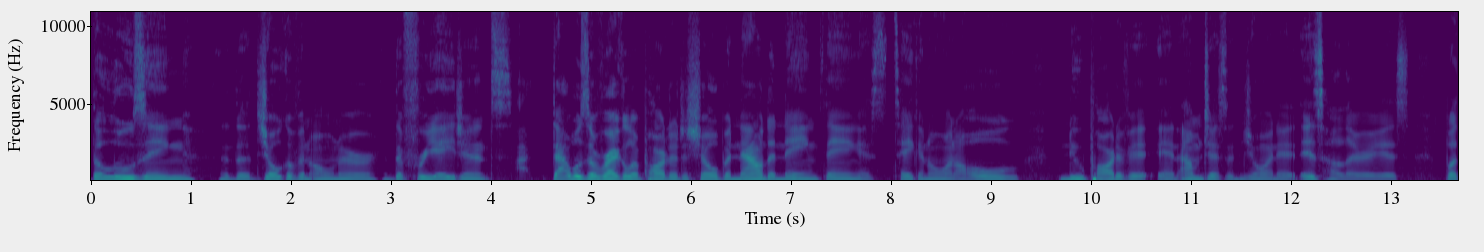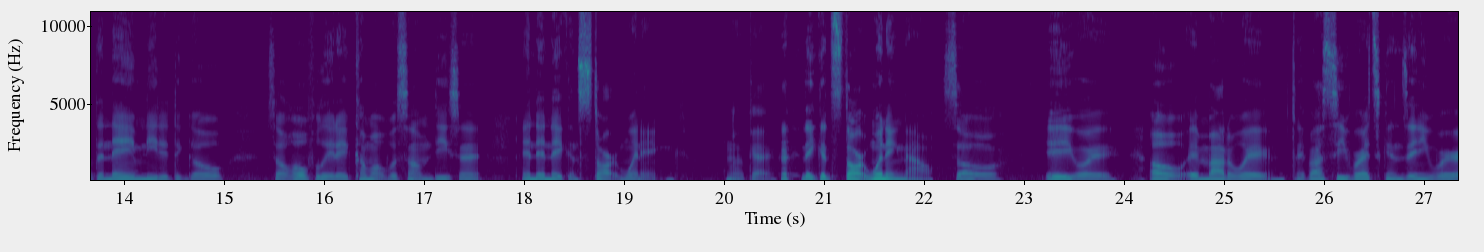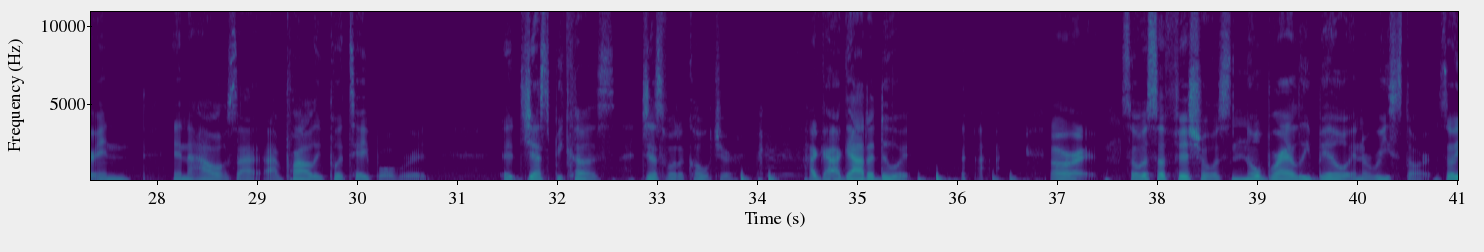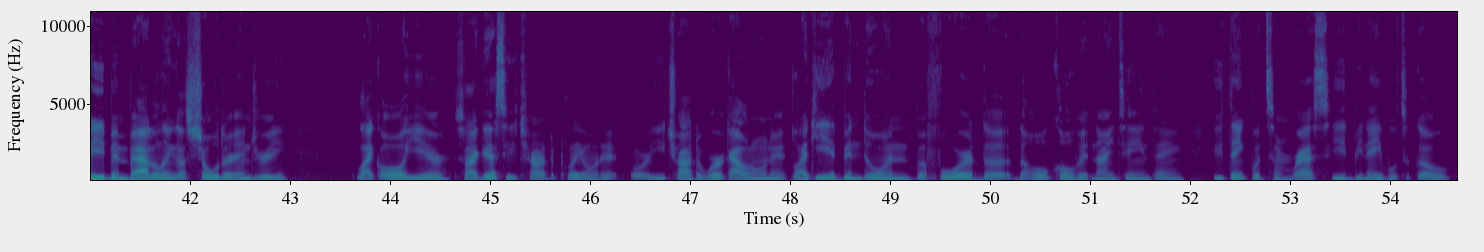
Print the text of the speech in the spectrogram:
The losing, the joke of an owner, the free agents that was a regular part of the show, but now the name thing has taken on a whole new part of it, and I'm just enjoying it. It's hilarious, but the name needed to go, so hopefully they come up with something decent, and then they can start winning. Okay, they could start winning now. So anyway, oh, and by the way, if I see Redskins anywhere in in the house, I I probably put tape over it, it just because, just for the culture. I, I gotta do it. All right. So it's official. It's no Bradley Beal in the restart. So he'd been battling a shoulder injury like all year. So I guess he tried to play on it or he tried to work out on it like he had been doing before the the whole COVID-19 thing. You think with some rest he'd been able to go.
